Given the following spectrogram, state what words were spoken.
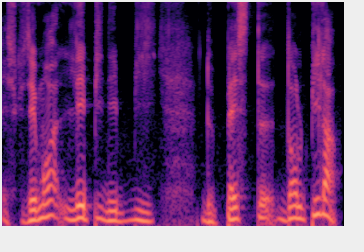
excusez-moi, l'épidémie de peste dans le Pila.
